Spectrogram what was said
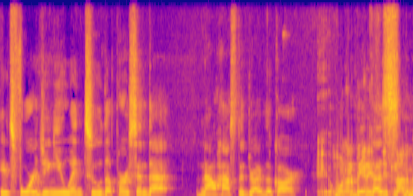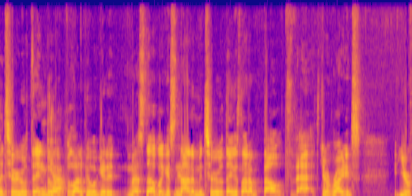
It's forging you into the person that now has to drive the car. 100 and Because- it's, it's not a material thing though Yeah. like a lot of people get it messed up like it's not a material thing it's not about that you're right it's you're,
